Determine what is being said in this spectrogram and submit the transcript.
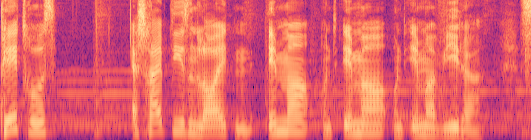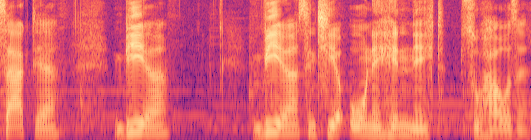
Petrus, er schreibt diesen Leuten immer und immer und immer wieder, sagt er, wir, wir sind hier ohnehin nicht zu Hause.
